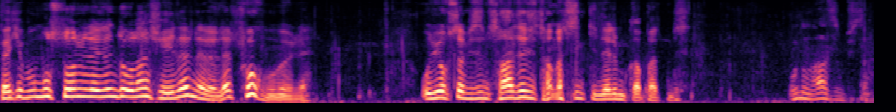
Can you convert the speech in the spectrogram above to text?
Peki bu musluğun elinde olan şeyler nereler? Çok mu böyle? O yoksa bizim sadece Tamas'ınkileri mi kapatmış? Onun azmış zaten.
